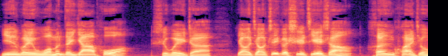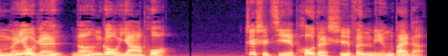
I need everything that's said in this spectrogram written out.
因为我们的压迫是为着要叫这个世界上很快就没有人能够压迫。这是解剖的十分明白的，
